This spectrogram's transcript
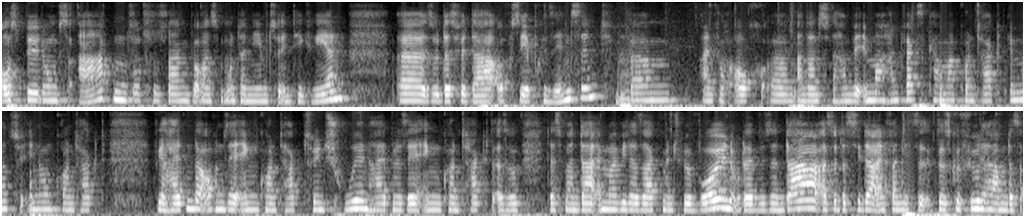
Ausbildungsarten sozusagen bei uns im Unternehmen zu integrieren, äh, sodass wir da auch sehr präsent sind. Mhm. Ähm, einfach auch, ähm, ansonsten haben wir immer Handwerkskammerkontakt, immer zur Innung Kontakt. Wir halten da auch einen sehr engen Kontakt. Zu den Schulen halten wir sehr engen Kontakt. Also, dass man da immer wieder sagt, Mensch, wir wollen oder wir sind da. Also, dass sie da einfach nicht das Gefühl haben, dass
